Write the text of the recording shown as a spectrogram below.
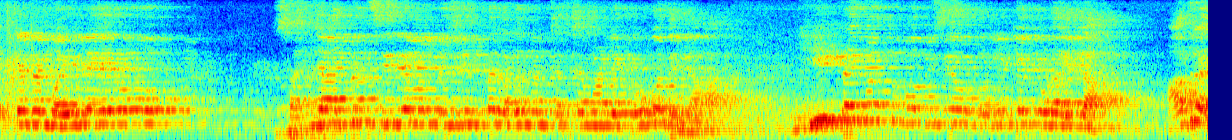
ಯಾಕೆಂದ್ರೆ ಮಹಿಳೆಯರು ಸಂಜೆ ಆದ್ಮೇಲೆ ಸೀರಿಯಲ್ ಬಿಸಿ ಇರ್ತಾರೆ, ಅದನ್ನು ನಾನು ಚರ್ಚೆ ಮಾಡ್ಲಿಕ್ಕೆ ಹೋಗೋದಿಲ್ಲ. ಈ ಟೈಮಲ್ಲಿ ತುಂಬಾ ಬಿಸಿ ಅವ್ರು ಬರ್ಲಿಕ್ಕೆ ಕೂಡ ಇಲ್ಲ. ಆದ್ರೆ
